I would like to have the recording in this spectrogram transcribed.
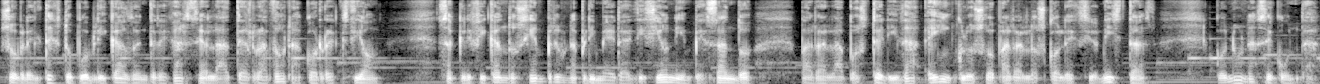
sobre el texto publicado, entregarse a la aterradora corrección, sacrificando siempre una primera edición y empezando, para la posteridad e incluso para los coleccionistas, con una segunda.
